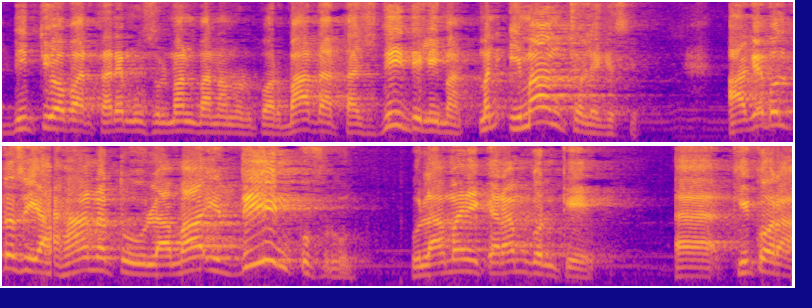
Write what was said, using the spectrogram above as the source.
দ্বিতীয়বার তারে মুসলমান বানানোর পর বাদা তাজদিদিল ইমান মানে ইমান চলে গেছে। আগে বলতেছি হানাতু উলামা দিন কুফরুন। উলামায়ে কেরামগণকে কি করা?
